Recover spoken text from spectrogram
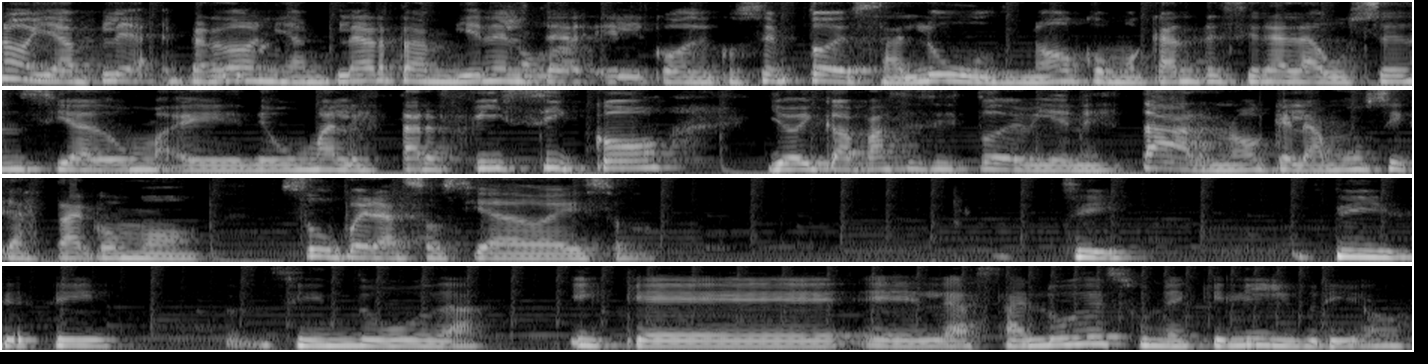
No, y ampliar, perdón, y ampliar también el, el, concepto de salud, ¿no? Como que antes era la ausencia de un, eh, de un, malestar físico y hoy capaz es esto de bienestar, ¿no? Que la música está como súper asociado a eso. Sí, sí, sí, sí, sin duda. Y que eh, la salud es un equilibrio,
